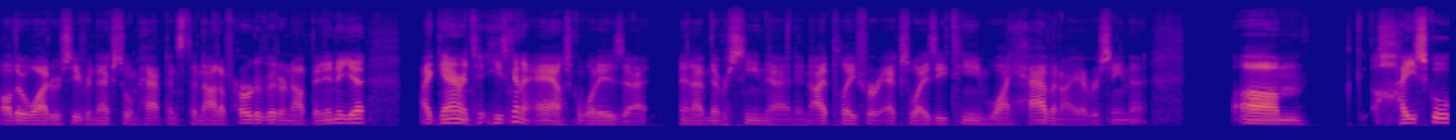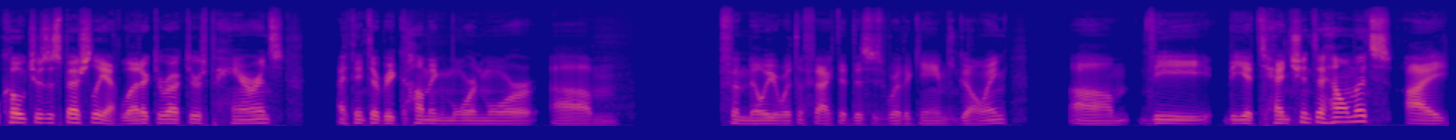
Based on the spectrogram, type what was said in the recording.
other wide receiver next to him happens to not have heard of it or not been in it yet, I guarantee he's going to ask, "What is that?" And I've never seen that. And I play for X Y Z team. Why haven't I ever seen that? Um, high school coaches, especially athletic directors, parents, I think they're becoming more and more um, familiar with the fact that this is where the game's going. Um, the the attention to helmets, I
